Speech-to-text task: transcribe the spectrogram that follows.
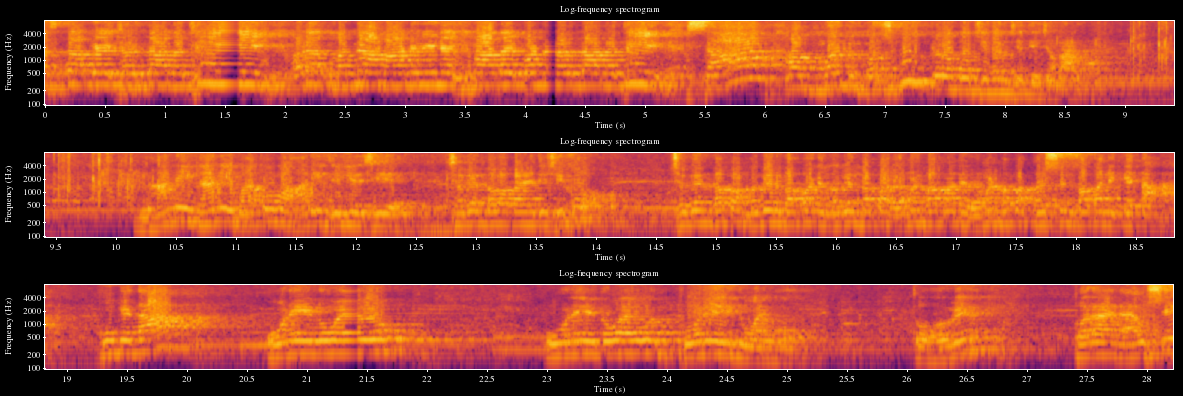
રસ્તા કે ચડતા નથી. અડગ મનના માનવીને હિમાલય પણ નડતા નથી. સાવ આ મન મજબૂત કરો તો જીવન જીતી જવાય. નાની નાની વાતોમાં હારી જઈએ છીએ. છગન બાબા પાસેથી શીખો. છગન બાપા મગન બાપા ને મગન બાપા, રમણ બાપા ને રમણ બાપા, કૃષ્ણ બાપા ને કહેતા. હું કહેતા? ઓણે નો આવ્યો. ઓણે નો આવ્યો કોણે નો આવ્યો. તો હવે પરાયણ આવશે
